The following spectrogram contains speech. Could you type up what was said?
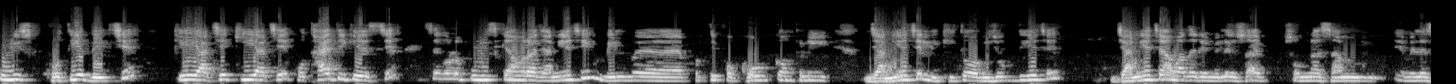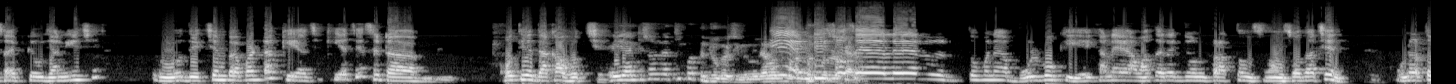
পুলিশ খতিয়ে দেখছে, কে আছে, কি আছে, কোথায় থেকে এসছে, সেগুলো পুলিশকে আমরা জানিয়েছি, বিল কর্তৃপক্ষ কোম্পানি জানিয়েছে, লিখিত অভিযোগ দিয়েছে, জানিয়েছে আমাদের এমএলএ সাহেব, সোমনাথ শ্যাম এমএলএ সাহেবকেও জানিয়েছে, উনিও দেখছেন ব্যাপারটা, কে আছে, কি আছে, সেটা খতিয়ে দেখা হচ্ছে। এই অ্যান্টিসনটা কি করতে ঢুকেছিল? এই অ্যান্টি সোশ্যালের তো মানে বলব কি এখানে আমাদের একজন প্রাক্তন সাংসদ আছেন ওনার তো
